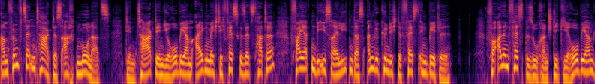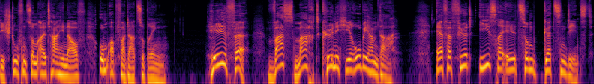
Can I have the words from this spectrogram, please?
Am 15. Tag des achten Monats, dem Tag, den Jerobeam eigenmächtig festgesetzt hatte, feierten die Israeliten das angekündigte Fest in Bethel. Vor allen Festbesuchern stieg Jerobeam die Stufen zum Altar hinauf, um Opfer darzubringen. Hilfe! Was macht König Jerobeam da? Er verführt Israel zum Götzendienst.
